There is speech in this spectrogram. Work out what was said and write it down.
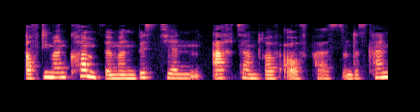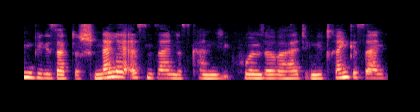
auf die man kommt, wenn man ein bisschen achtsam drauf aufpasst. Und das kann, wie gesagt, das schnelle Essen sein, das kann die kohlensäurehaltigen Getränke sein.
